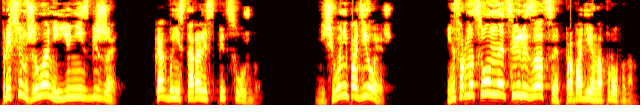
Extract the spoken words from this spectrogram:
При всем желании ее не избежать, как бы ни старались спецслужбы. Ничего не поделаешь. Информационная цивилизация, пропадя на пропадом.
